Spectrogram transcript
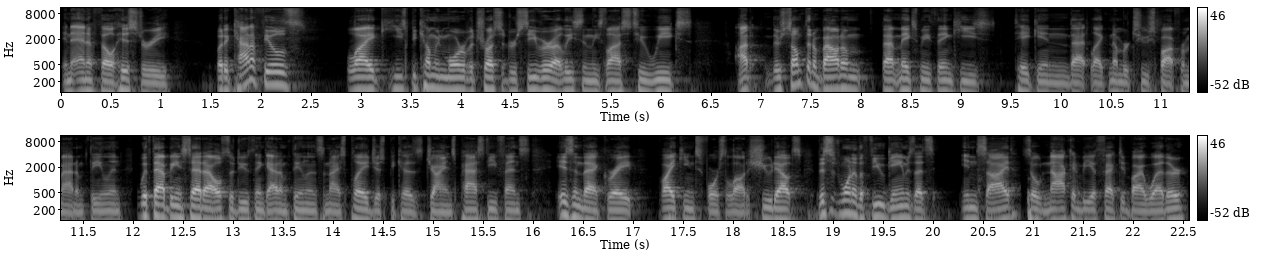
in NFL history. But it kind of feels like he's becoming more of a trusted receiver, at least in these last two weeks. I, there's something about him that makes me think he's taken that like number two spot from Adam Thielen. With that being said, I also do think Adam Thielen's a nice play just because Giants' pass defense isn't that great. Vikings force a lot of shootouts. This is one of the few games that's inside, so not going to be affected by weather.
